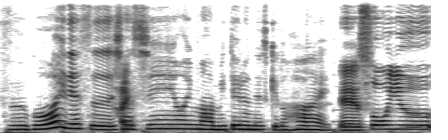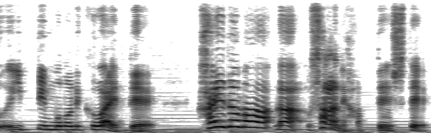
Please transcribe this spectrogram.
すごいです。写真を今見てるんですけど、はい。えーそういう一品物に加えて、替え玉がさらに発展して、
